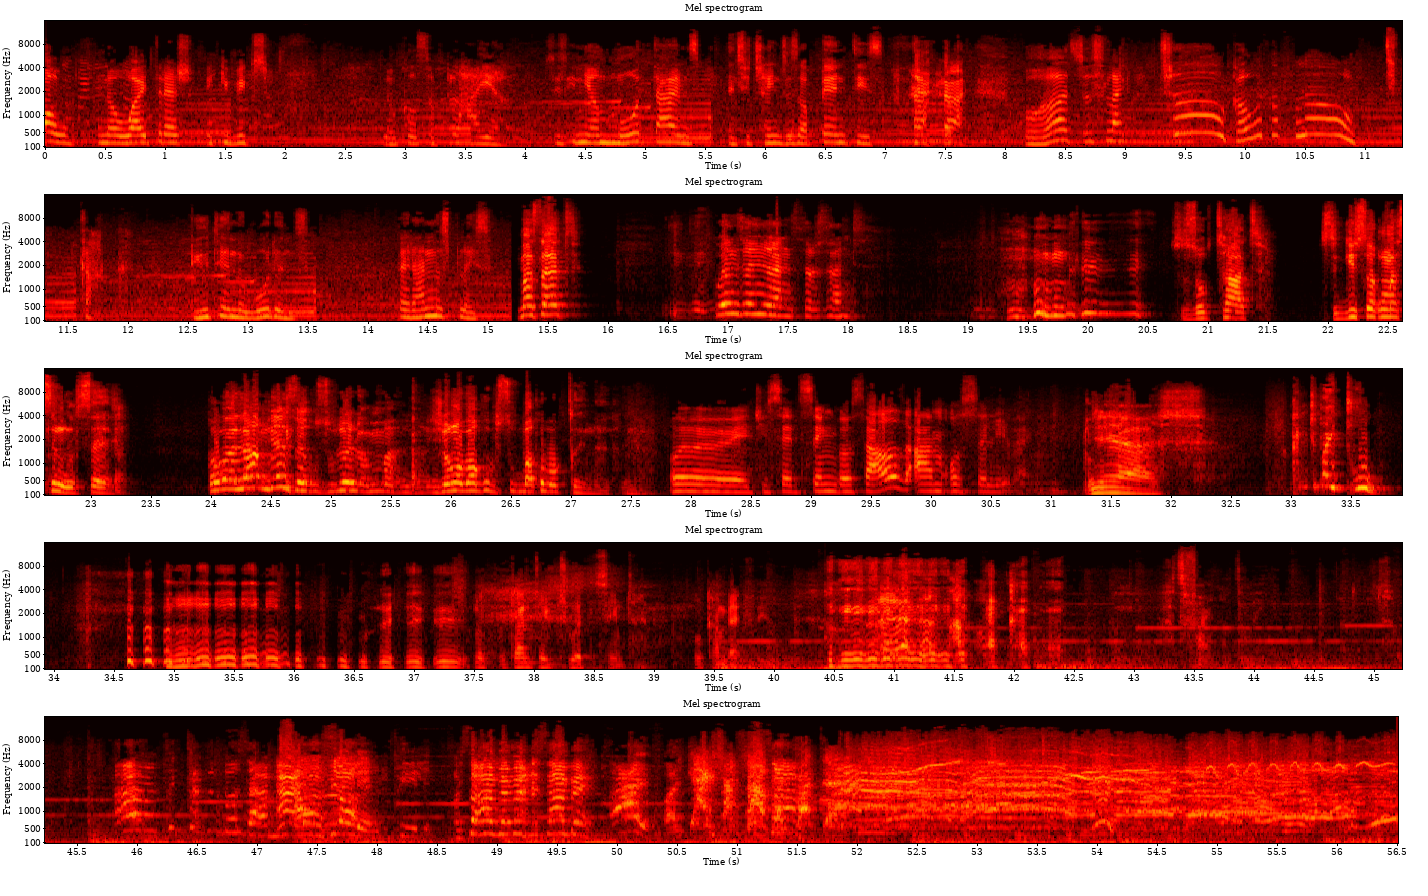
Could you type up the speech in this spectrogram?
Ow! In a white trash, Vicky Vic's local supplier. She's in here more times and she changes her panties. For her, it's just like, chill, go with the flow. Kak. Beauty and the Wardens. They run this place. MaZet, kwenzenjani sersant sizokuthatha sikuyisa kuma-single cell ngoba la kungenzeka uzulelwa manje njengoba kubusuku bakho bokugcina la Wait, wait, wait, wait. You said single cells. I'm also leaving. yes kanti bayi-two Look, we can't take two at the same time. We'll come back for you. that's fine I'll make sikuthatha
